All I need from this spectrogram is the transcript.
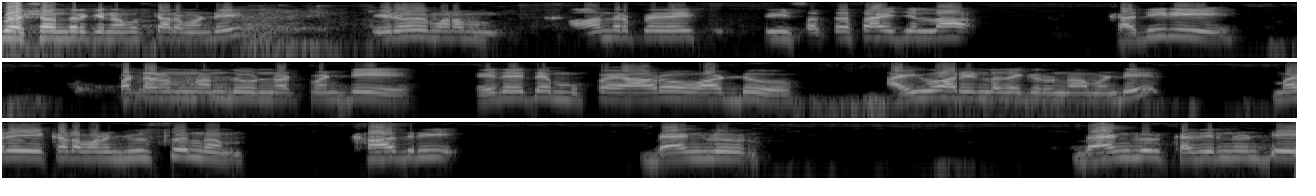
ప్రేక్షకులందరికీ నమస్కారం అండి. ఈరోజు మనం ఆంధ్రప్రదేశ్ శ్రీ సత్యసాయి జిల్లా కదిరి పట్టణం నందు ఉన్నటువంటి ఏదైతే ముప్పై ఆరో వార్డు ఐవార్ ఇండ్ల దగ్గర ఉన్నామండి. మరి ఇక్కడ మనం చూస్తున్నాం ఖాద్రి బెంగళూరు బెంగళూరు కదిరి నుండి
